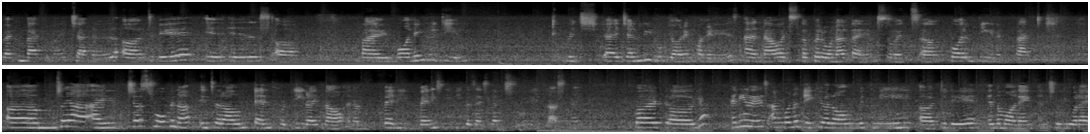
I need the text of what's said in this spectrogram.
Welcome back to my channel. Uh, today is um, my morning routine, which I generally do during holidays, and now it's the Corona time, so it's uh, quarantine, in fact. Um, so yeah, I just woken up. It's around 10:30 right now, and I'm very, very sleepy because I slept so late last night. But uh, yeah, anyways, I'm gonna take you along with me uh, today in the morning and show you what I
